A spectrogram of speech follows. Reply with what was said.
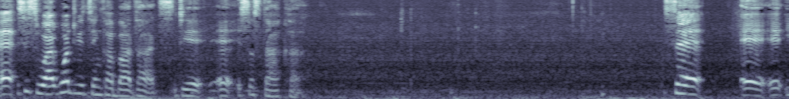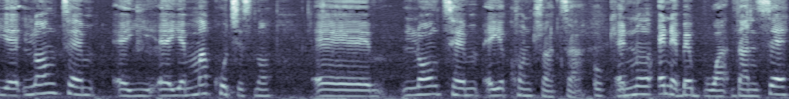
uh, sisi wa what do you think about that deɛ uh, sister aka sɛ eh, yɛ long term ɛyi ɛyɛ ma coaches no um, long term ɛyɛ contractor. Okay. ɛno ɛna ɛbɛboa than sɛ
